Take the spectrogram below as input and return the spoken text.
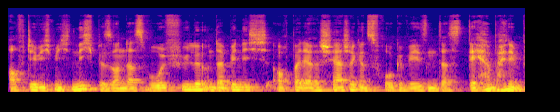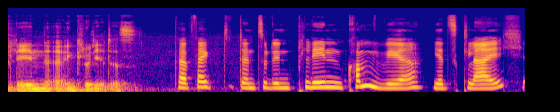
auf dem ich mich nicht besonders wohlfühle. Und da bin ich auch bei der Recherche ganz froh gewesen, dass der bei den Plänen äh, inkludiert ist. Perfekt, denn zu den Plänen kommen wir jetzt gleich.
